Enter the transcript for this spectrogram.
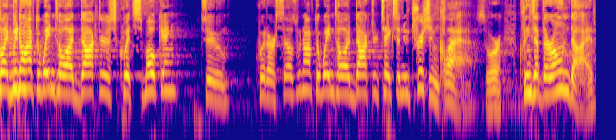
like we don't have to wait until our doctors quit smoking to quit ourselves, we don't have to wait until our doctor takes a nutrition class or cleans up their own diet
